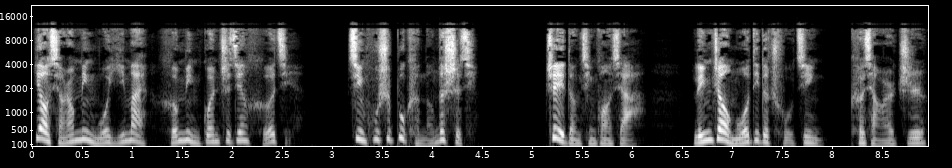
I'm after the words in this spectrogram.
要想让命魔一脉和命官之间和解，近乎是不可能的事情。这等情况下，灵照魔帝的处境可想而知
